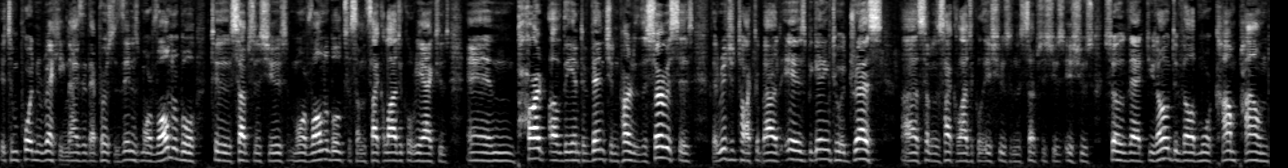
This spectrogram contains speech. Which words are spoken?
it's important to recognize that that person then is more vulnerable to substance use, more vulnerable to some psychological reactions. And part of the intervention, part of the services that Richard talked about is beginning to address uh, some of the psychological issues and the substance use issues so that you don't develop more compound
